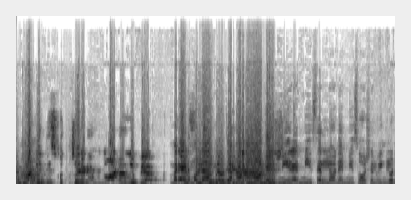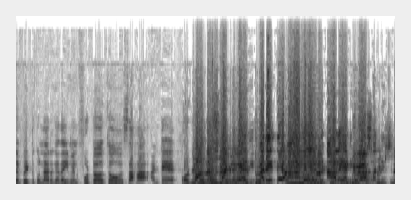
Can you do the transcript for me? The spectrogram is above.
అడ్వాంటేజ్ తీసుకొచ్చారని ముందు మాటలు చెప్పా. మరి ఆయన మొన్న మీ సెల్లోనే మీ సోషల్ వింగ్లోనే పెట్టుకున్నారు కదా ఈవెన్ ఫోటోతో సహా. అంటే. అదైతే ఆలయానికి- సంబంధించిన.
